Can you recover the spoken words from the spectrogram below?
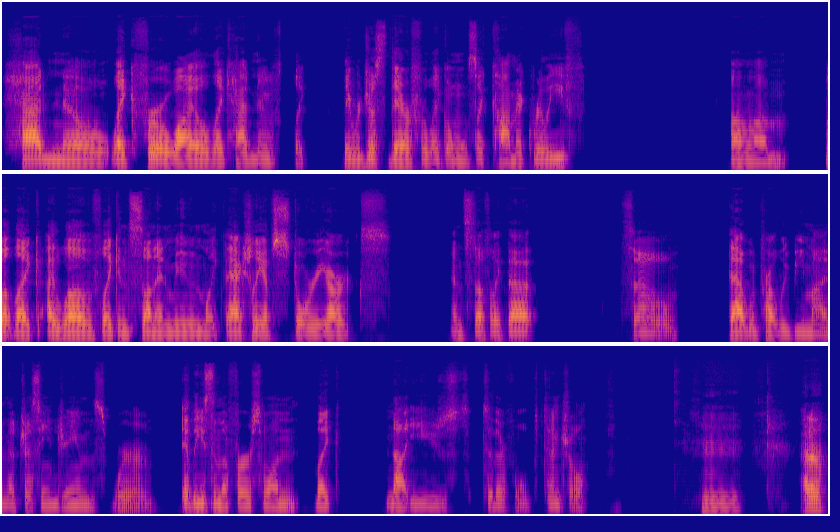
had no like for a while like had no like they were just there for like almost like comic relief. Um, but like I love like in Sun and Moon like they actually have story arcs and stuff like that. So that would probably be mine that Jesse and James were at least in the first one like not used to their full potential. Hmm. I don't know.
